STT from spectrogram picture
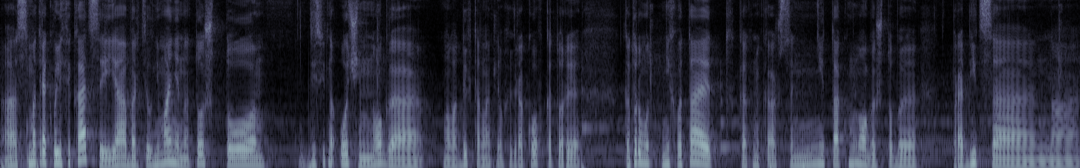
А смотря квалификации, я обратил внимание на то, что действительно очень много молодых талантливых игроков, которые которому не хватает, как мне кажется, не так много, чтобы пробиться на,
